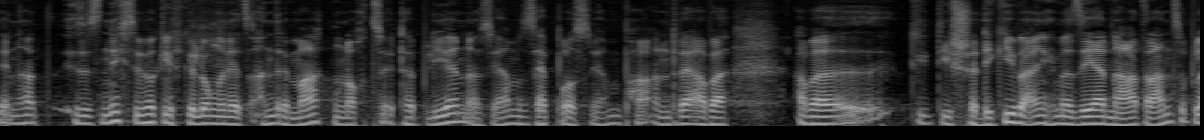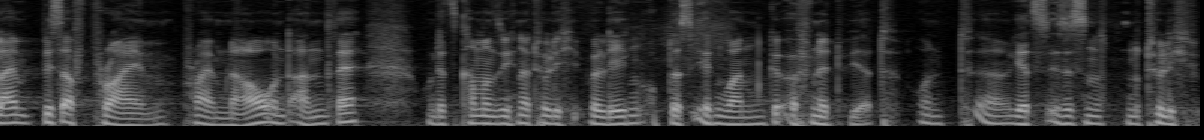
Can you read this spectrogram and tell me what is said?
den hat, ist es nicht so wirklich gelungen, jetzt andere Marken noch zu etablieren. Also sie haben Seppos, sie haben ein paar andere, aber, aber die, die Strategie war eigentlich immer sehr nah dran zu bleiben, bis auf Prime, Prime Now und andere. Und jetzt kann man sich natürlich überlegen, ob das irgendwann geöffnet wird. Und äh, jetzt ist es natürlich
